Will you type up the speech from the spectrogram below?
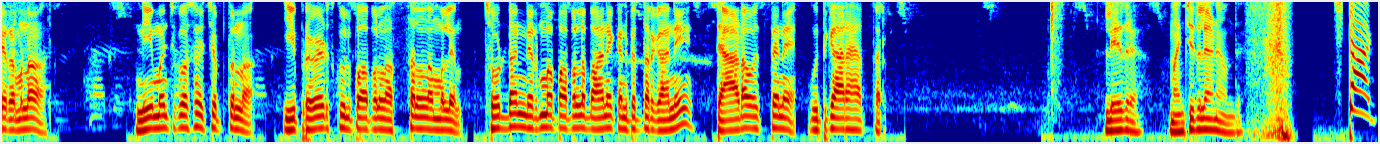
రే రమణ నీ మంచి కోసమే చెప్తున్నా. ఈ ప్రైవేట్ స్కూల్ పాపలను అస్సలు నమ్మలేం. చూడ్డానికి నిర్మా పాపల్లో బాగానే కనిపిస్తారు కానీ తేడా వస్తేనే ఉతికి ఆరేస్తారు. లేదురా మంచిదిలానే ఉంది. స్టార్ట్.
